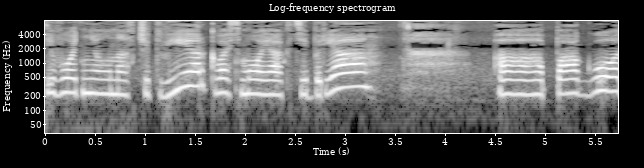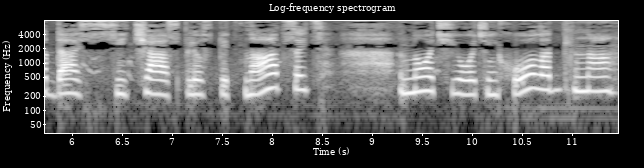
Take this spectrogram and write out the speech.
Сегодня у нас четверг, 8 октября. А, погода сейчас плюс 15. Ночью очень холодно.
